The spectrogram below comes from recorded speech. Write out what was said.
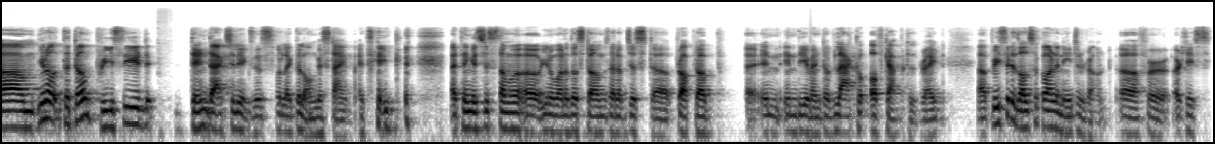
Um, you know the term pre-seed didn't actually exist for like the longest time. I think, I think it's just some uh, you know one of those terms that have just uh, propped up uh, in in the event of lack of capital, right? Uh, pre-seed is also called an angel round, uh, for at least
